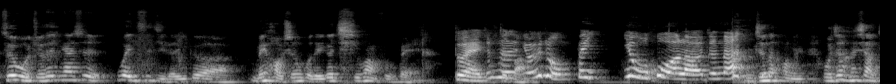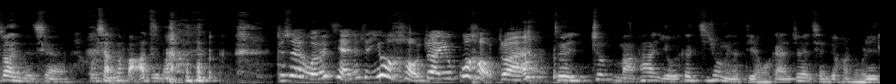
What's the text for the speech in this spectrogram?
所以我觉得应该是为自己的一个美好生活的一个期望付费。对，就是有一种被诱惑了，真的，你真的很，我真的很想赚你的钱，我想个法子吧。就是我的钱就是又好赚又不好赚。对，就哪怕有一个击中你的点，我感觉这个钱就很容易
